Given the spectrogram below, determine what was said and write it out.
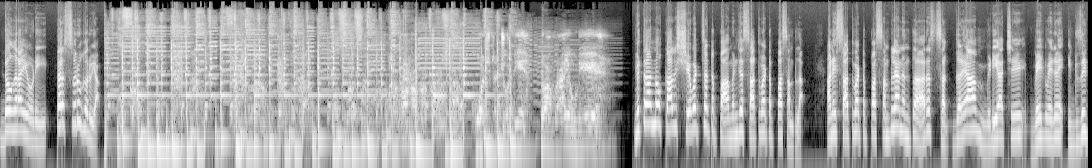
डोंगरा एवढी. तर सुरू करूया. गोष्ट छोटी डोंगरा एवढी. मित्रांनो काल शेवटचा टप्पा म्हणजे सातवा टप्पा संपला. आणि सातवा टप्पा संपल्यानंतर सगळ्या मीडियाचे वेगवेगळे एक्झिट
